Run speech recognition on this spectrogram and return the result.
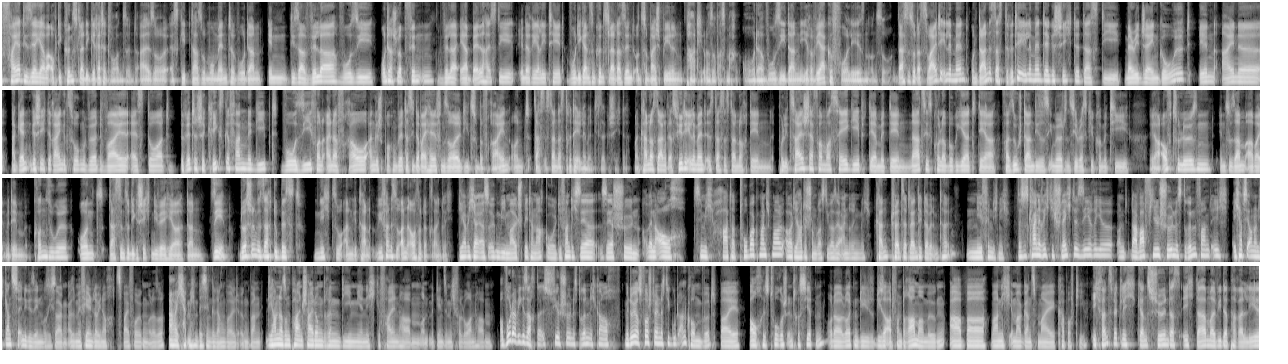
feiert die Serie aber auch die Künstler, die gerettet worden sind. Also es gibt da so Momente, wo dann in dieser Villa, wo sie Unterschlupf finden, Villa Air Bell heißt die in der Realität, wo die ganzen Künstler da sind und zum Beispiel ein Party oder sowas machen. Oder wo sie dann ihre Werke vorlesen und so. Das ist so das zweite Element. Und dann ist das dritte Element der Geschichte, Geschichte, dass die Mary Jane Gold in eine Agentengeschichte reingezogen wird, weil es dort britische Kriegsgefangene gibt, wo sie von einer Frau angesprochen wird, dass sie dabei helfen soll, die zu befreien. Und das ist dann das dritte Element dieser Geschichte. Man kann noch sagen, das vierte Element ist, dass es dann noch den Polizeichef von Marseille gibt, der mit den Nazis kollaboriert, der versucht dann dieses Emergency Rescue Committee ja, aufzulösen in Zusammenarbeit mit dem Konsul. Und das sind so die Geschichten, die wir hier dann sehen. Du hast schon gesagt, du bist nicht so angetan. Wie fandest du Unorthodox eigentlich? Die habe ich ja erst irgendwie mal später nachgeholt. Die fand ich sehr, sehr schön. Wenn auch ziemlich harter Tobak manchmal, aber die hatte schon was, die war sehr eindringlich. Kann Transatlantic damit mithalten? Nee, finde ich nicht. Das ist keine richtig schlechte Serie und da war viel Schönes drin, fand ich. Ich habe sie auch noch nicht ganz zu Ende gesehen, muss ich sagen. Also mir fehlen, glaube ich, noch zwei Folgen oder so. Aber ich habe mich ein bisschen gelangweilt irgendwann. Die haben da so ein paar Entscheidungen drin, die mir nicht gefallen haben und mit denen sie mich verloren haben. Obwohl da, wie gesagt, da ist viel Schönes drin. Ich kann auch mir durchaus vorstellen, dass die gut ankommen wird bei auch historisch Interessierten oder Leuten, die diese Art von Drama mögen, aber war nicht immer ganz my cup of tea. Ich fand es wirklich ganz schön, dass ich da mal wieder parallel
